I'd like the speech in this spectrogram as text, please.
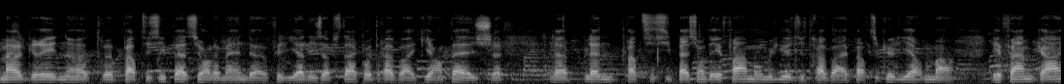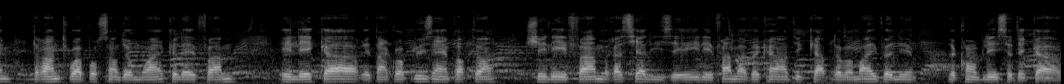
malgré notre participation à la main-d'œuvre, il y a des obstacles au travail qui empêchent la pleine participation des femmes au milieu du travail. Particulièrement, les femmes gagnent 33% de moins que les femmes et l'écart est encore plus important chez les femmes racialisées et les femmes avec un handicap. Le moment est venu de combler cet écart.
